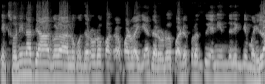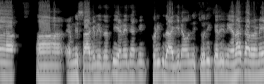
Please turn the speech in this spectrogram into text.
એક સોનીના ત્યાં આગળ આ લોકો દરોડો પાડવા ગયા. દરોડો પાડ્યો, પરંતુ એની અંદર એક જે મહિલા એમની સાગરીત હતી એને ત્યાં કંઈક થોડીક દાગીનાઓની ચોરી કરીને એના કારણે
